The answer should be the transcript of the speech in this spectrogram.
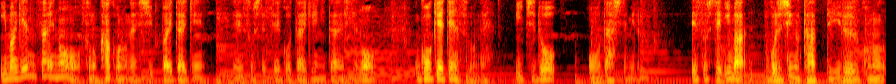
今現在のその過去のね失敗体験、えそして成功体験に対しての合計点数をね一度出してみるえそして今ご自身が立っているこの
